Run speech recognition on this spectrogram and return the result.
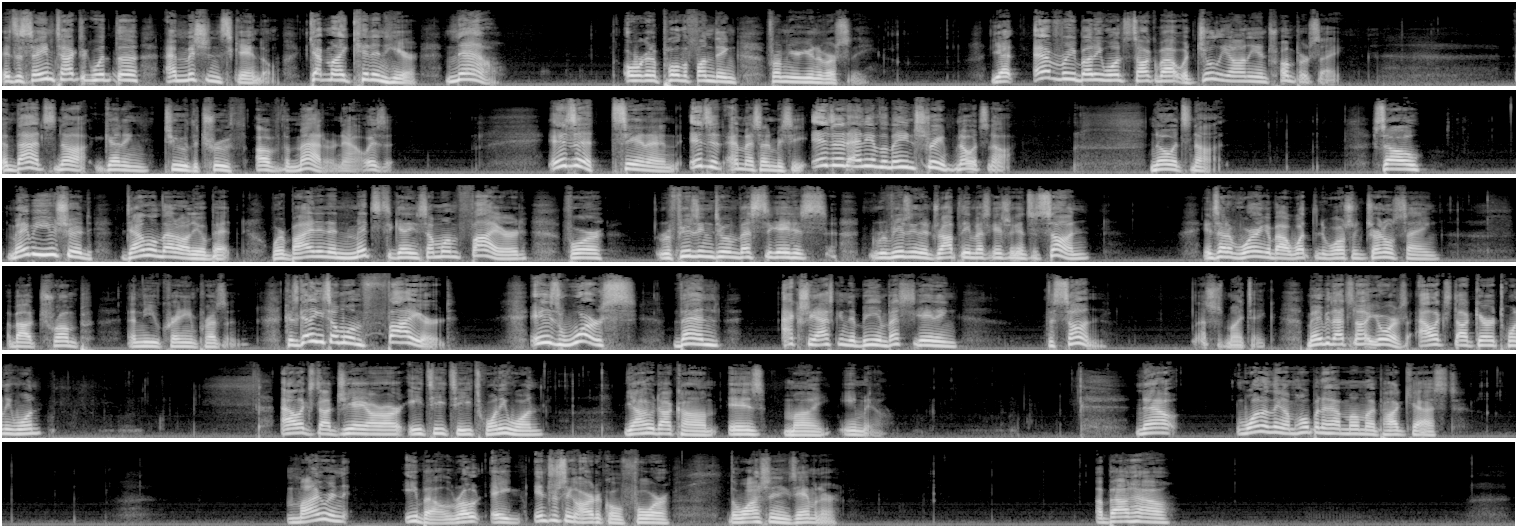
it's the same tactic with the admission scandal. Get my kid in here now, or we're going to pull the funding from your university. Yet everybody wants to talk about what Giuliani and Trump are saying. And that's not getting to the truth of the matter now, is it? Is it CNN? Is it MSNBC? Is it any of the mainstream? No, it's not. No, it's not. So Maybe you should download that audio bit where Biden admits to getting someone fired for refusing to investigate his, refusing to drop the investigation against his son, instead of worrying about what the Wall Street Journal is saying about Trump and the Ukrainian president. Because getting someone fired is worse than actually asking to be investigating the son. That's just my take. Maybe that's not yours. Alex.garrett21. Alex.garrett21. Yahoo.com is my email. Now, one other thing I'm hoping to have him on my podcast. Myron Ebell wrote a interesting article for the Washington Examiner about how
